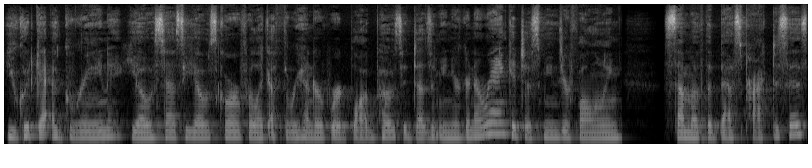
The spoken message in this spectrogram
you could get a green Yoast SEO score for like a 300 word blog post. It doesn't mean you're going to rank, it just means you're following some of the best practices.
